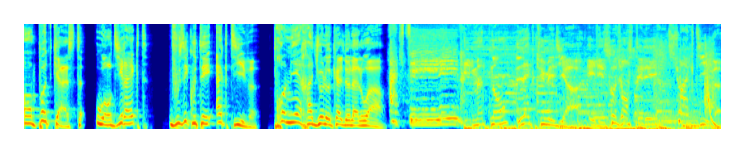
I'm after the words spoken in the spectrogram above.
En podcast ou en direct, vous écoutez Active, première radio locale de la Loire. Active. Et maintenant, l'actu média et les audiences télé sur Active.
